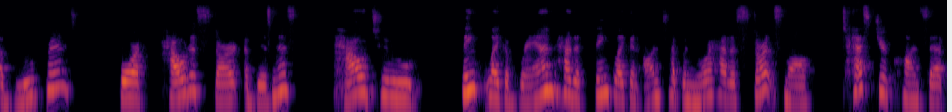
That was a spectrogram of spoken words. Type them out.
a blueprint for how to start a business, how to think like a brand, how to think like an entrepreneur, how to start small, test your concept,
